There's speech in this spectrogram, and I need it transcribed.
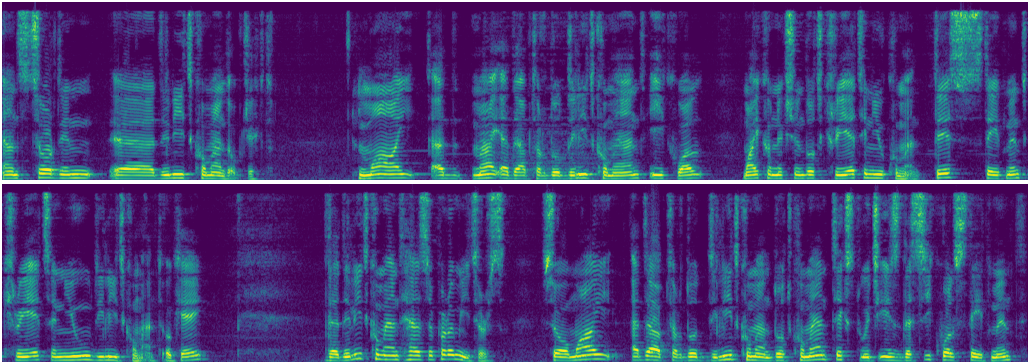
and stored in uh, delete command object. My ad, my delete command equal my connection dot create a new command. This statement creates a new delete command okay? The delete command has the parameters. So my adapter dot delete command dot command text which is the SQL statement.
